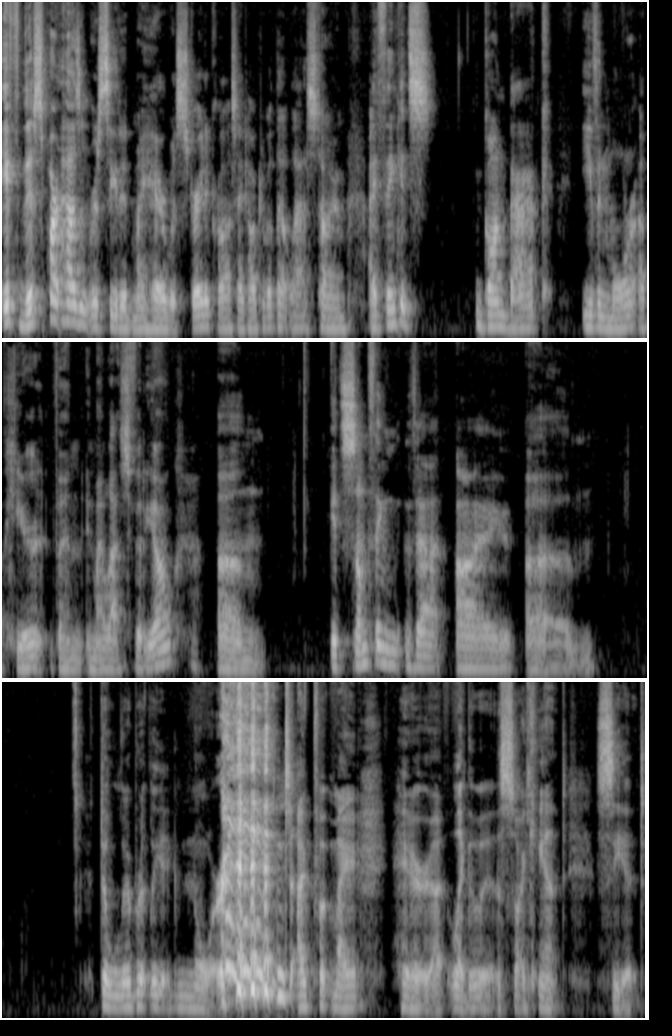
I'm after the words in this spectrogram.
if this part hasn't receded, my hair was straight across. I talked about that last time. I think it's gone back even more up here than in my last video. Um, it's something that I um, deliberately ignore. and I put my hair uh, like this so I can't see it.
